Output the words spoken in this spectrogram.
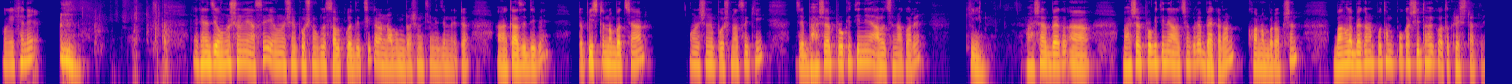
এবং এখানে এখানে যে অনুশীলনী আছে, এই অনুশীলনী প্রশ্নগুলো সলভ করে দিচ্ছি কারণ নবম, দশম শ্রেণির জন্য এটা কাজে দিবে। এটা পৃষ্ঠা নম্বর চার, অনুশীলনের প্রশ্ন আছে কি? যে ভাষার প্রকৃতি নিয়ে আলোচনা করে কি? ভাষার ভাষার প্রকৃতি নিয়ে আলোচনা করে ব্যাকরণ, খ নম্বর অপশন বাংলা ব্যাকরণ প্রথম প্রকাশিত হয় কত খ্রিস্টাব্দে?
